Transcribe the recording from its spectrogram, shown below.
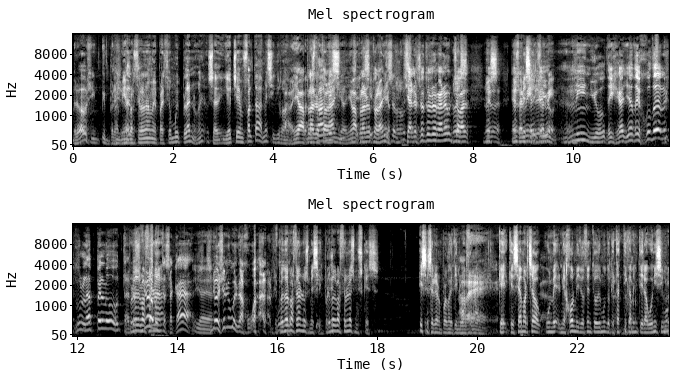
pero vamos, impresionante. A mí el Barcelona me pareció muy plano, ¿eh? O sea, yo eché en falta a Messi, digo. Ah, lleva plano todo el año, lleva plano todo el año nosotros nos ganó un chaval. no es, no Niño, deja ya de joder con la pelota. no, si Barcelona, no a sacar. Si no, ese no vuelve a jugar. El problema del Barcelona no es Messi, el problema del Barcelona es Busquets. Ese es el gran problema que tiene el Barcelona. Que, que, se ha marchado un, el mejor mediocentro del mundo, que tácticamente era buenísimo.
